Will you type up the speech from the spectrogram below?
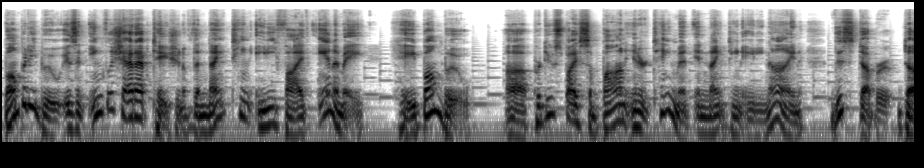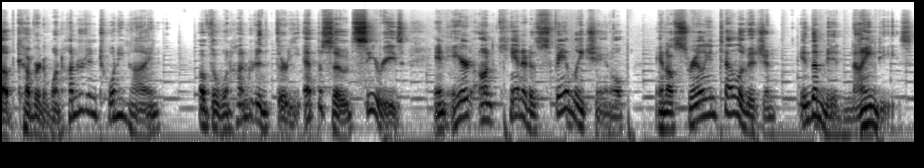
Bumpity Boo is an English adaptation of the 1985 anime Hey Bumboo. Uh, produced by Saban Entertainment in 1989, this dub, dub covered 129 of the 130 episode series and aired on Canada's Family Channel and Australian television in the mid 90s.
